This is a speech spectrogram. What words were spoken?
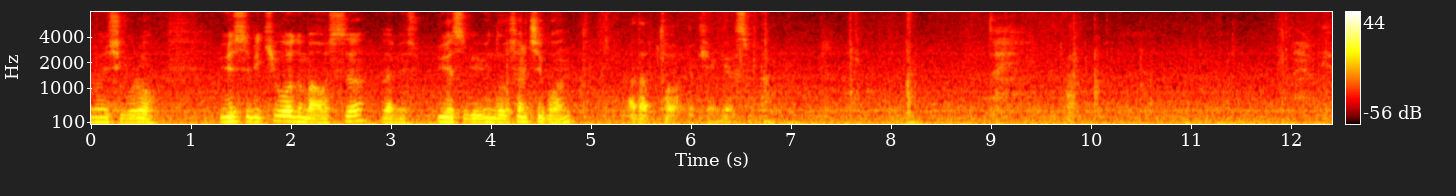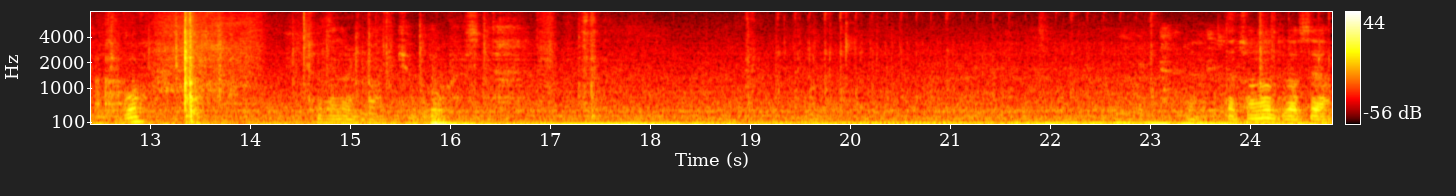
이런 식으로 USB 키보드 마우스 그 다음에 USB 윈도우 설치본 아답터 이렇게 연결했습니다. 이렇게 하고 전원을 한번 켜보도록 하겠습니다. 네, 전원 들었어요.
